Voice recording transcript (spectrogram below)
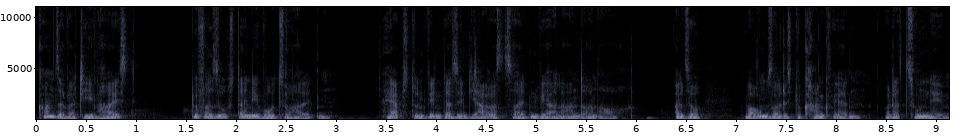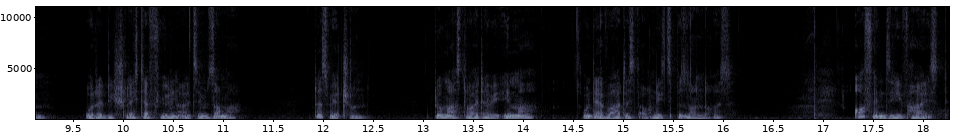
Konservativ heißt, du versuchst dein Niveau zu halten. Herbst und Winter sind Jahreszeiten wie alle anderen auch. Also, warum solltest du krank werden oder zunehmen oder dich schlechter fühlen als im Sommer? Das wird schon. Du machst weiter wie immer und erwartest auch nichts Besonderes. Offensiv heißt,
